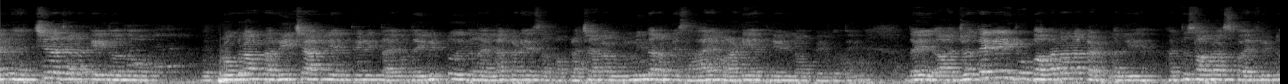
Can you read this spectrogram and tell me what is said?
ಇನ್ನೂ ಹೆಚ್ಚಿನ ಜನಕ್ಕೆ ಇದೊಂದು ಪ್ರೋಗ್ರಾಮ್ನ ರೀಚ್ ಆಗ್ಲಿ ಅಂತ ಹೇಳಿ ತಾಯಿ, ದಯವಿಟ್ಟು ಇದನ್ನ ಎಲ್ಲ ಕಡೆ ಸ್ವಲ್ಪ ಪ್ರಚಾರ, ನಿಮ್ಮಿಂದ ನಮಗೆ ಸಹಾಯ ಮಾಡಿ ಅಂತ ಹೇಳಿ ನಾವು ಕೇಳ್ಕೊತೀವಿ. ದಯ ಜೊತೆಗೆ ಇದು ಭವನನ ಕಟ್, ಅಲ್ಲಿ ಹತ್ತು ಸಾವಿರ ಸ್ಕ್ವೇರ್ ಫೀಟ್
